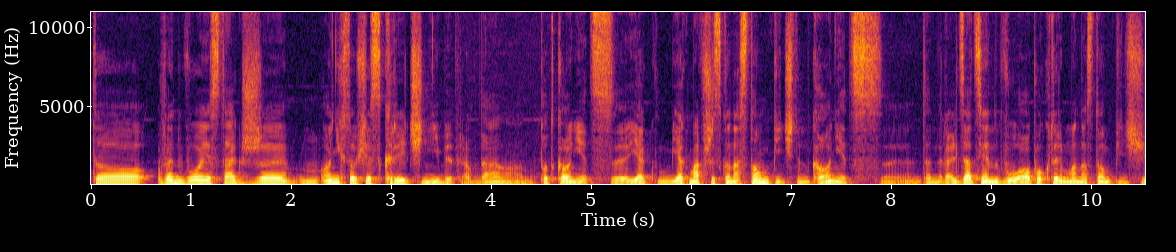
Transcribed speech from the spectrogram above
to w NWO jest tak, że mm, oni chcą się skryć niby, prawda, pod koniec, jak, jak ma wszystko nastąpić, ten koniec, ten realizacja NWO, po którym ma nastąpić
